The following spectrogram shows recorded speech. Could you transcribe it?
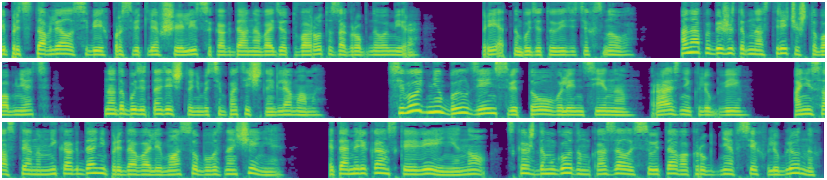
и представляла себе их просветлевшие лица, когда она войдет в ворота загробного мира. Приятно будет увидеть их снова. Она побежит им навстречу, чтобы обнять. Надо будет надеть что-нибудь симпатичное для мамы. Сегодня был день Святого Валентина, праздник любви. Они со Стеном никогда не придавали ему особого значения. Это американское веяние, но с каждым годом, казалось, суета вокруг Дня всех влюбленных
